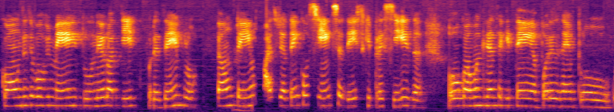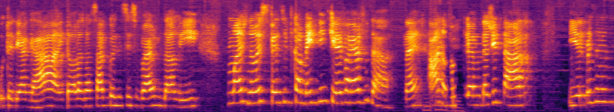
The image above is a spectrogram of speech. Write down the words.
com desenvolvimento neuroatípico, por exemplo, então tem os pais que já têm consciência disso que precisa, ou com alguma criança que tenha, por exemplo, o TDAH, então ela já sabe que o exercício vai ajudar ali mas não especificamente em que vai ajudar, né? Entendi. Ah, não, meu filho é muito agitado e ele precisa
